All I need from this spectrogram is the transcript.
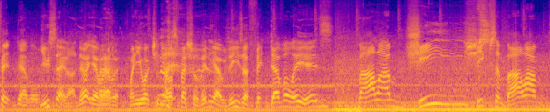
fit devil. You say that, don't you? When, uh. when you're watching your special videos, he's a fit devil, he is. Barlam, sheep, sheeps and barlams.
